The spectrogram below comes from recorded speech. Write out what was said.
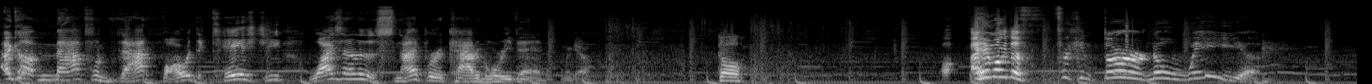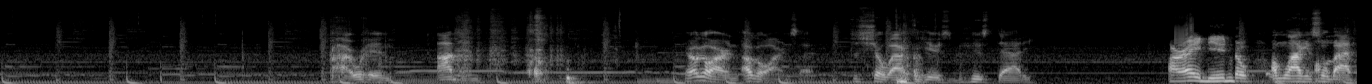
I got mapped from that far with the KSG. Why is it under the sniper category then? Let me go. Go. Oh, I hit him like the freaking third. No way. Alright, we're hitting. I'm in. Here, I'll go iron. I'll go iron sight. Just show Wacky who's who's daddy. All right, dude. No, I'm lagging so bad.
